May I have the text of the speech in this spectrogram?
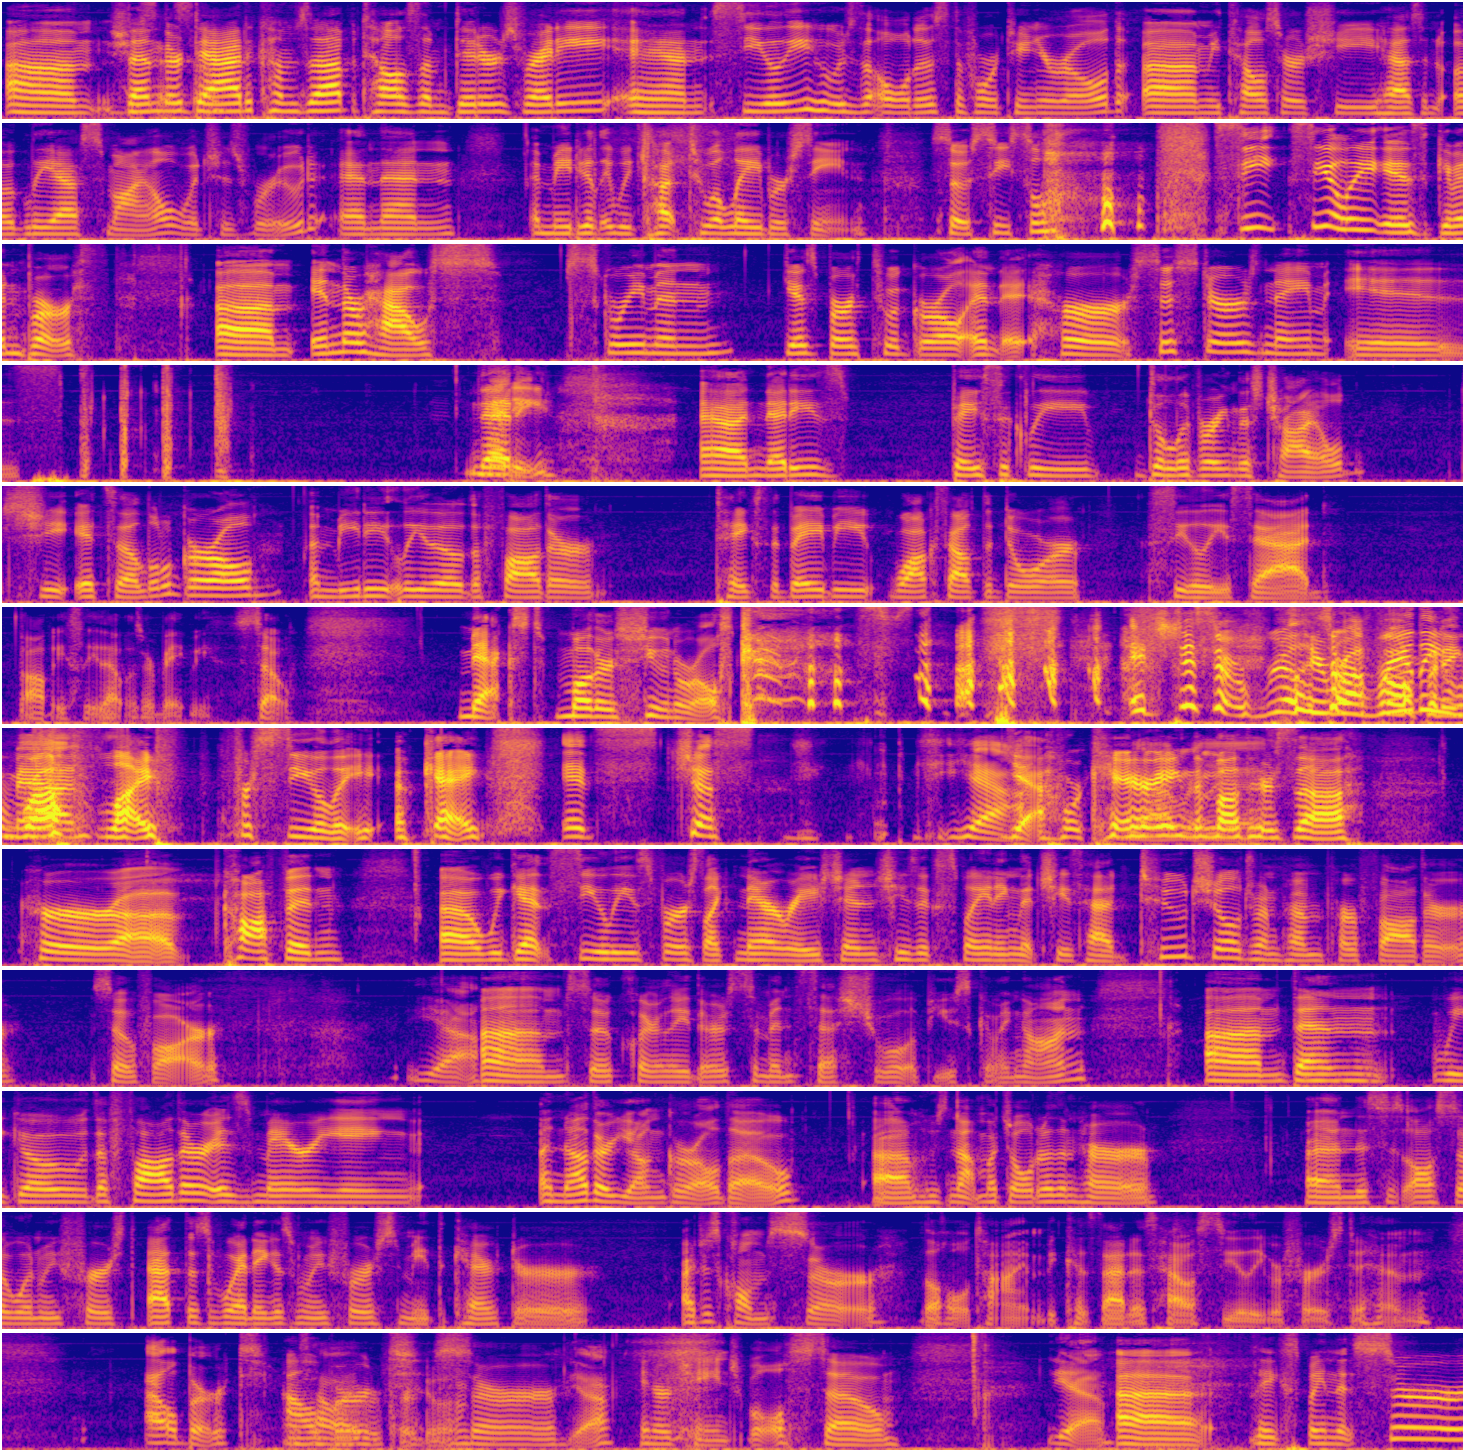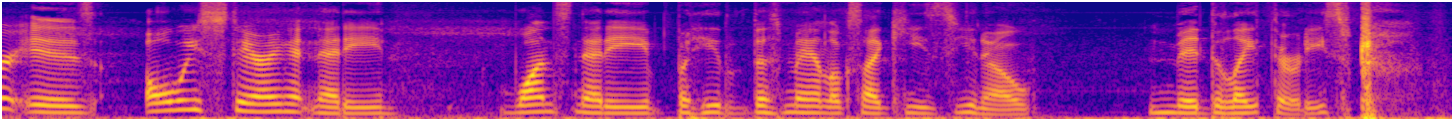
Um, then their so. dad comes up, tells them dinner's ready, and Celie, who is the oldest, the 14 year old, um, he tells her she has an ugly ass smile, which is rude. And then immediately we cut to a labor scene. So Cecil, Ce- Celie is given birth um, in their house, screaming, gives birth to a girl, and it, her sister's name is Nettie. Uh, Nettie's basically delivering this child. She it's a little girl. Immediately though the father takes the baby, walks out the door. Celia is sad. Obviously that was her baby. So next, mother's funeral. It's just a really it's rough a really opening, rough life for Celia. Okay. It's just yeah. yeah, we're carrying the really mother's uh her uh coffin. Uh, we get Celie's first like narration. She's explaining that she's had two children from her father so far. Yeah. Um, so clearly there's some incestual abuse going on. Um, then we go. The father is marrying another young girl though, um, who's not much older than her. And this is also when we first at this wedding is when we first meet the character. I just call him Sir the whole time because that is how Celie refers to him. Albert. is how I Albert. Sir, Yeah. interchangeable. So Yeah. uh, they explain that Sir is always staring at Nettie, wants Nettie, but he this man looks like he's you know mid to late thirties,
